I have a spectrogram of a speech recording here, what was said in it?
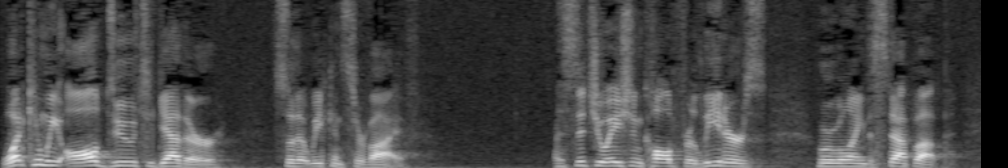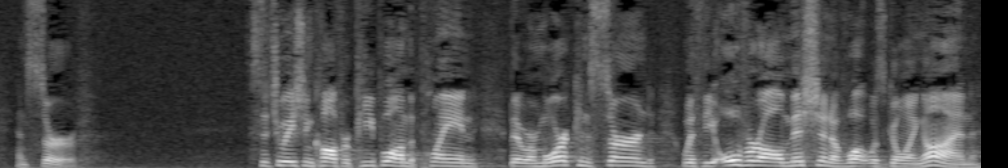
What can we all do together so that we can survive? The situation called for leaders who were willing to step up and serve. Situation called for people on the plane that were more concerned with the overall mission of what was going on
